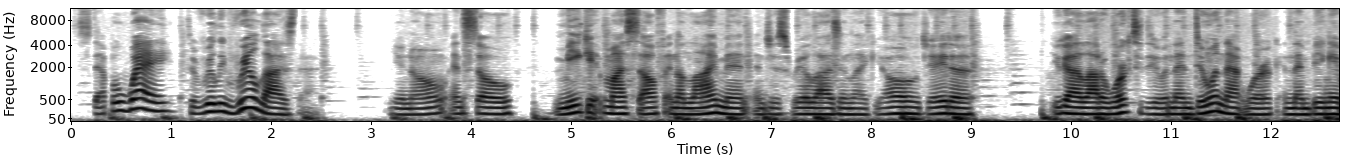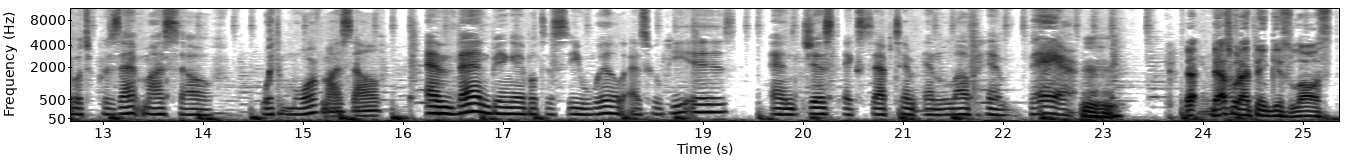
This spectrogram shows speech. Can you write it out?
step away to really realize that. You know? And so me getting myself in alignment and just realizing like, yo, Jada, you got a lot of work to do and then doing that work and then being able to present myself with more of myself and then being able to see Will as who he is and just accept him and love him there. Mm-hmm. That, that's what I think gets lost,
